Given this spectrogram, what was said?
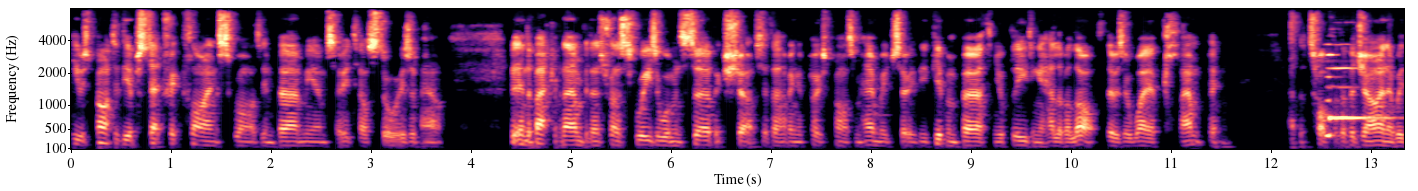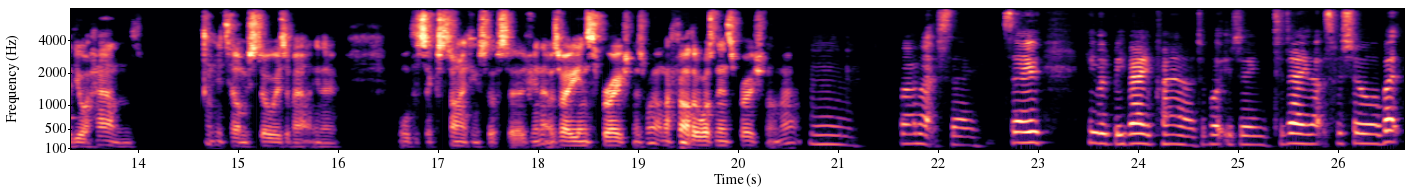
He was part of the obstetric flying squad in Birmingham, so he tells stories about in the back of an ambulance trying to squeeze a woman's cervix shut if they're having a postpartum hemorrhage. So if you've given birth and you're bleeding a hell of a lot, there was a way of clamping at the top of the vagina with your hand. And he'd tell me stories about, you know, all this exciting sort of surgery. And that was very inspirational as well. My father was an inspirational man. Mm, very much so. So he would be very proud of what you're doing today, that's for sure. But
